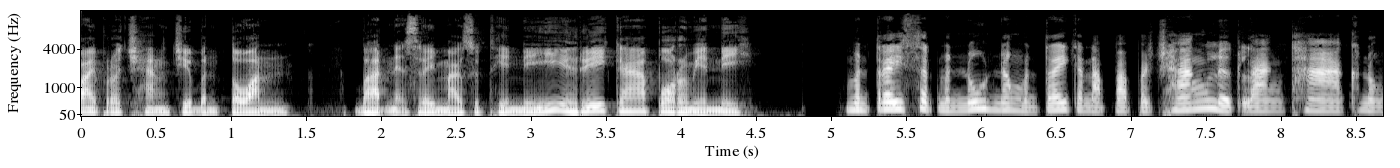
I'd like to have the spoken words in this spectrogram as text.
បាយប្រឆាំងជាបន្ទាន់បាទអ្នកស្រីម៉ៅសុធានីរាយការណ៍ព័ត៌មាននេះ មន្ត្រីសិទ្ធិមនុស្សនិងមន្ត្រីគណៈបពប្រឆាំងលើកឡើងថាក្នុង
